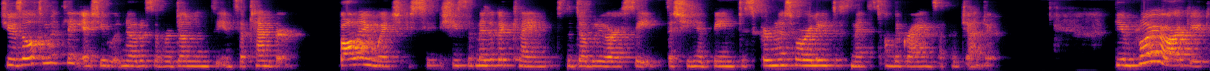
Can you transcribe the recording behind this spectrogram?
She was ultimately issued with notice of redundancy in September, following which she submitted a claim to the WRC that she had been discriminatorily dismissed on the grounds of her gender. The employer argued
